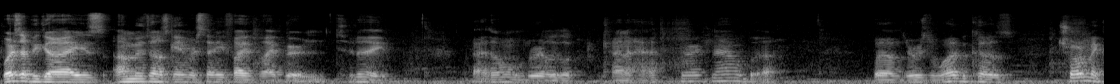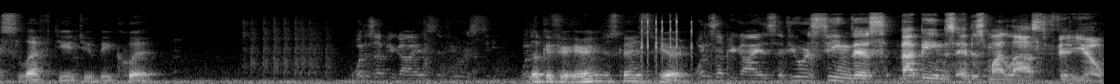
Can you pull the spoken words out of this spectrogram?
What is up, you guys? I'm Mutas Gamer 75 Viper, and today I don't really look kind of happy right now, but but um, the reason why because Charmix left YouTube. He quit. What is up, you guys? If you were what- Look, if you're hearing this, guys, hear it. What is up, you guys? If you are seeing this, that means it is my last video.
